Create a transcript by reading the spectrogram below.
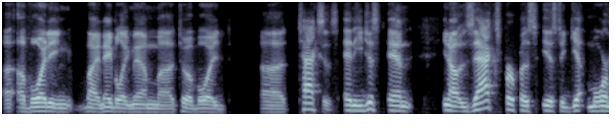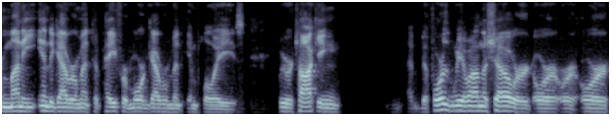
uh, avoiding by enabling them uh, to avoid uh, taxes. And he just and you know Zack's purpose is to get more money into government to pay for more government employees. We were talking before we were on the show, or or or or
